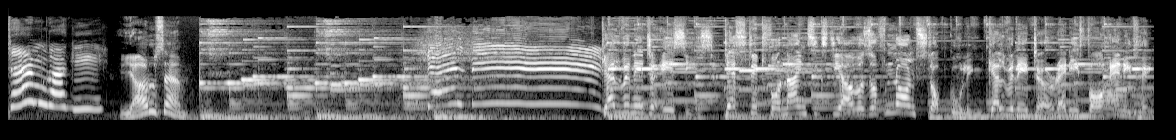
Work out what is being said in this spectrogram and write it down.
ಸ್ಯಾಮ್ಗಾಗಿ ಯಾರು Sam Kelvinator ACs. Tested for 960 hours of non-stop cooling. Kelvinator, ready for anything.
